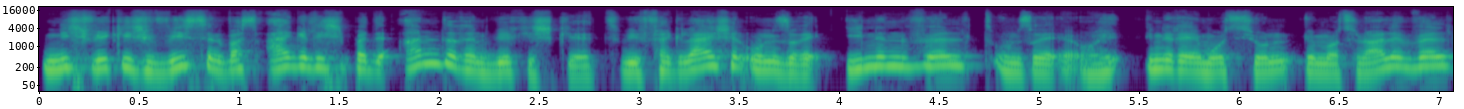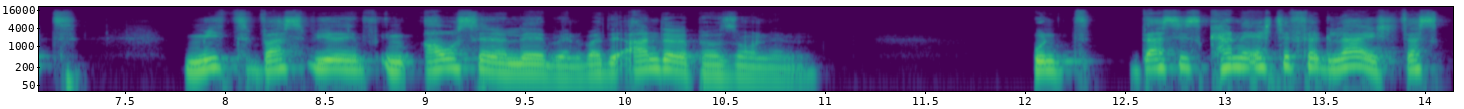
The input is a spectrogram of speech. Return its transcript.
nicht wirklich wissen, was eigentlich bei den anderen wirklich geht. Wir vergleichen unsere Innenwelt, unsere innere Emotion, emotionale Welt mit was wir im Außen erleben, bei den anderen Personen. Und das ist kein echter Vergleich. Das,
